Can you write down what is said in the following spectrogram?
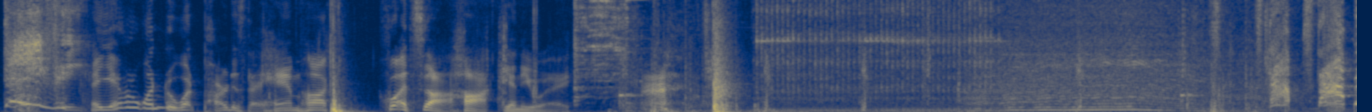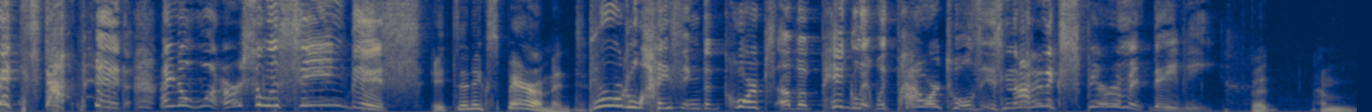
Davey! Hey, you ever wonder what part is the ham hock? What's a hock, anyway? Stop! Stop it! Stop it! I don't want Ursula seeing this! It's an experiment. Brutalizing the corpse of a piglet with power tools is not an experiment, Davey. But I'm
